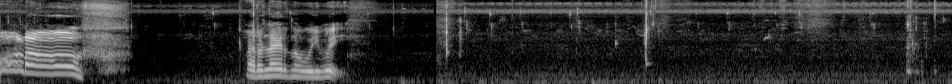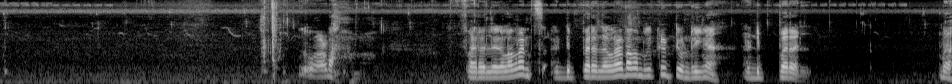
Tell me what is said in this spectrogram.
ഓടാ. പരലായിരുന്നു ഊരി പോയി വാടാ പരലുകളെ ഫ്രണ്ട്സ് അടിപ്പരലുകളാണ് നമുക്ക് കിട്ടിക്കൊണ്ടിരിക്കുക അടിപ്പരൽ. വാ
